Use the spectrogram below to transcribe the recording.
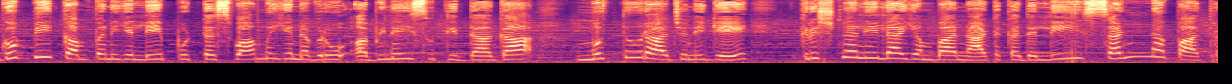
ಗುಬ್ಬಿ ಕಂಪನಿಯಲ್ಲಿ ಪುಟ್ಟಸ್ವಾಮಯ್ಯನವರು ಅಭಿನಯಿಸುತ್ತಿದ್ದಾಗ ಮುತ್ತುರಾಜನಿಗೆ ಕೃಷ್ಣಲೀಲಾ ಎಂಬ ನಾಟಕದಲ್ಲಿ ಸಣ್ಣ ಪಾತ್ರ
